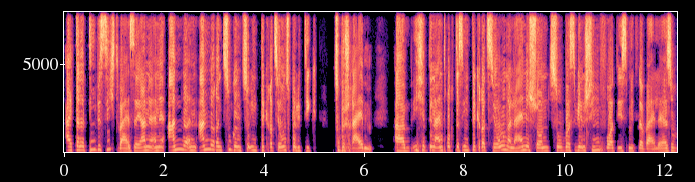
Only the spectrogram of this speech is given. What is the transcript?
alternative Sichtweise, ja, eine, eine andere, einen anderen Zugang zur Integrationspolitik zu beschreiben. Ähm, ich habe den Eindruck, dass Integration alleine schon sowas wie ein Schimpfwort ist mittlerweile. Also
